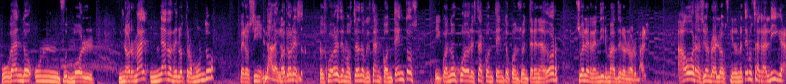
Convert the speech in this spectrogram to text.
jugando un fútbol normal, nada del otro mundo, pero sí, nada jugadores, los jugadores demostrando que están contentos y cuando un jugador está contento con su entrenador, suele rendir más de lo normal. Ahora, señor Brailovsky, nos metemos a la liga,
